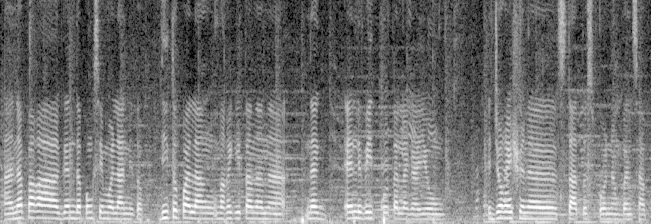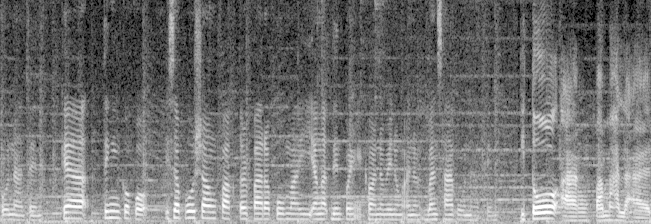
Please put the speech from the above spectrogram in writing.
Ah, napakaganda pong simula nito. Dito pa lang makikita na na nag-elevate po talaga yung educational status po ng bansa po natin. Kaya tingin ko po, isa po siyang factor para po maiangat din po yung economy ng ano, bansa po natin. Ito ang pamahalaan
